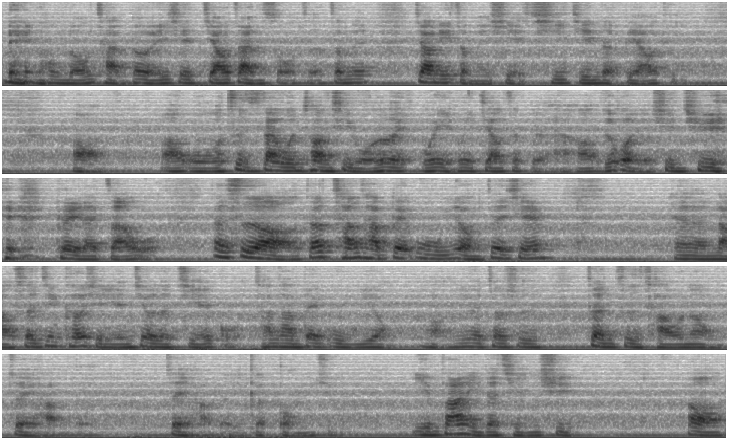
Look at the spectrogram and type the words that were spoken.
内容农场都有一些交战守则，怎么教你怎么写吸金的标题，哦啊，我自己在文创系，我会我也会教这个哈，如果有兴趣 可以来找我。但是哦，它常常被误用，这些呃脑神经科学研究的结果常常被误用哦，因为这是政治操弄最好的最好的一个工具，引发你的情绪哦，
